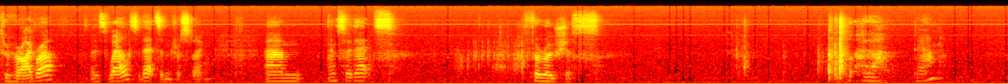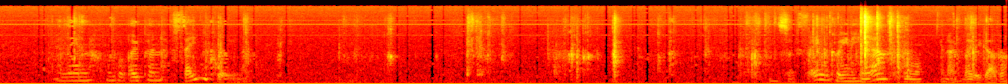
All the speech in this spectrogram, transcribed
through her eyebrow as well. So that's interesting. Um, and so that's ferocious. Put her down. Then we will open Fame Queen. So Fame Queen here, or you know, Lady Gaga.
